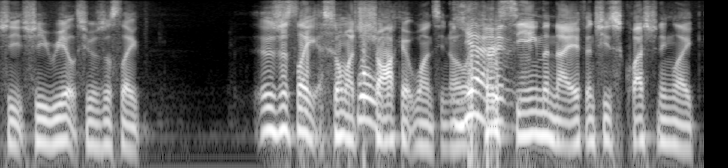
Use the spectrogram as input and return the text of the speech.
she she real she was just like it was just like so much Well, shock at once, you know. yeah, like her it- seeing the knife and she's questioning like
